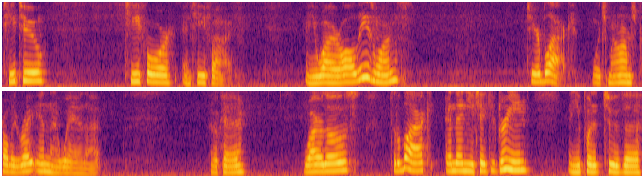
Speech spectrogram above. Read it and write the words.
T2, T4, and T5. And you wire all these ones to your black, which my arm's probably right in the way of that. Okay. Wire those to the black, and then you take your green and you put it to the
